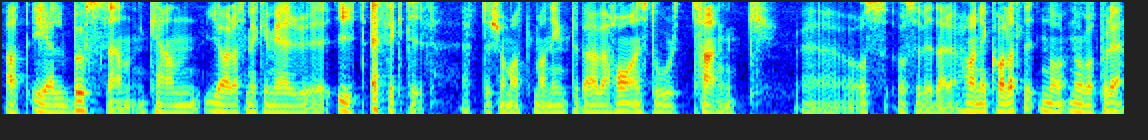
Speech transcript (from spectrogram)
att elbussen kan göras mycket mer yteffektiv eftersom att man inte behöver ha en stor tank eh, och, och, så vidare. Har ni kollat något på det?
